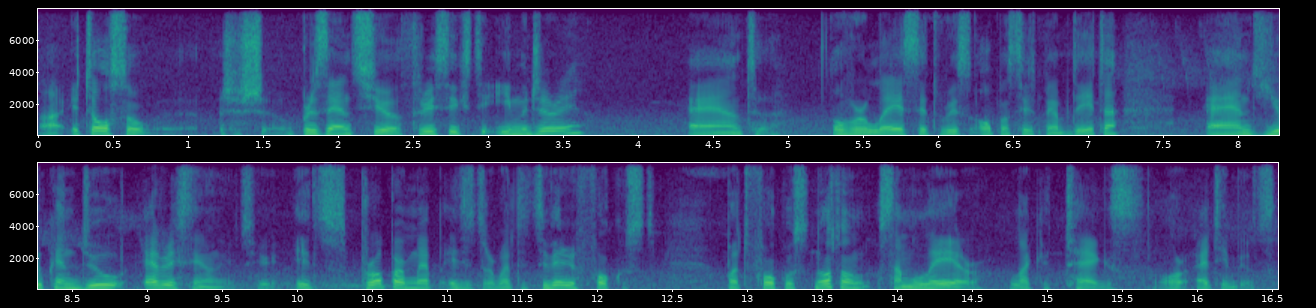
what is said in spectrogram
Uh, it also presents you 360 imagery and overlays it with OpenStreetMap data and you can do everything on it. It's proper map editor, but it's very focused. But focused not on some layer like tags or attributes,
